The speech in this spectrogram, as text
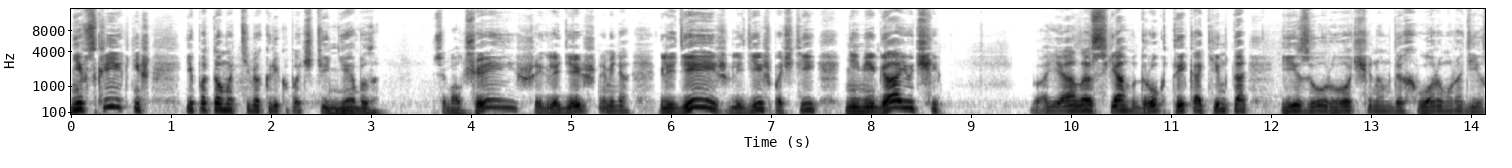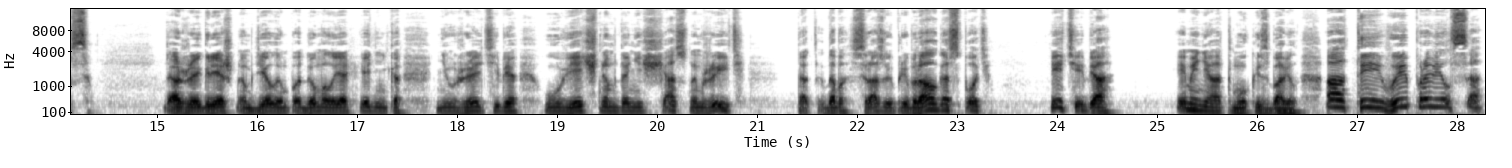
не вскрикнешь, и потом от тебя крику почти не было. Все молчишь и глядишь на меня, глядишь, глядишь почти не мигаючи. Боялась я, вдруг ты каким-то изуроченным да хвором уродился. Даже и грешным делом подумал я, Феденька, неужели тебе увечным да несчастным жить? Так тогда бы сразу и прибрал Господь. И тебя, и меня от мук избавил. А ты выправился,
